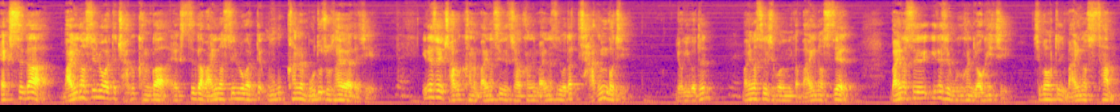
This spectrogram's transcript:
x가 마이너스 1로 갈 때 좌극한과 x가 마이너스 1로 갈 때 우극한을 모두 조사해야 되지. 네. 1에서의 좌극한은 마이너스 1에서 좌극한은 마이너스 1보다 작은 거지. 여기거든. 네. 마이너스 1 집어넣으니까 마이너스 1. 마이너스 1에서의 우극한 여기지. 집어넣었더니 마이너스 3.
